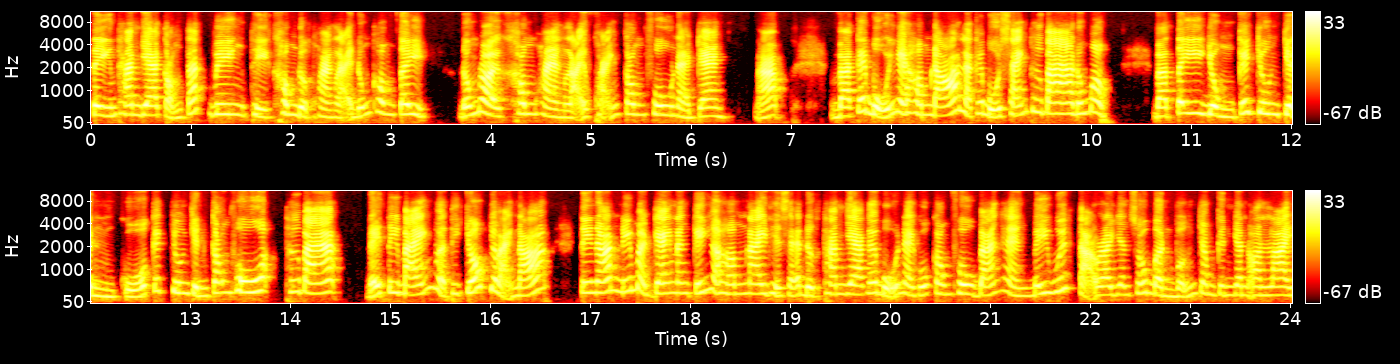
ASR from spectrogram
tiền tham gia cộng tác viên thì không được hoàn lại đúng không ty. Đúng rồi không hoàn lại khoản công phu nè trang. Đó. Và cái buổi ngày hôm đó là cái buổi sáng thứ ba đúng không? Và ti dùng cái chương trình của cái chương trình công phu á, thứ ba để ti bán và ti chốt cho bạn đó. Ti nói nếu mà Trang đăng ký ngày hôm nay thì sẽ được tham gia cái buổi này của công phu bán hàng bí quyết tạo ra doanh số bền vững trong kinh doanh online.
